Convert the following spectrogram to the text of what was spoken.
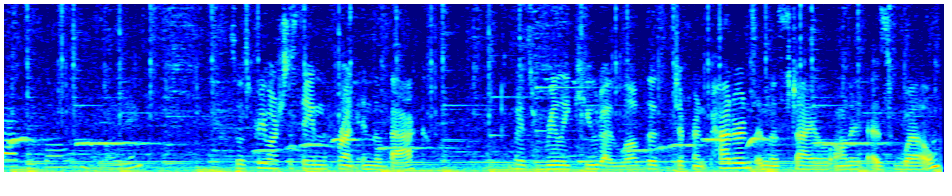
back. So it's pretty much the same in the front and the back, but it's really cute. I love the different patterns and the style on it as well.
